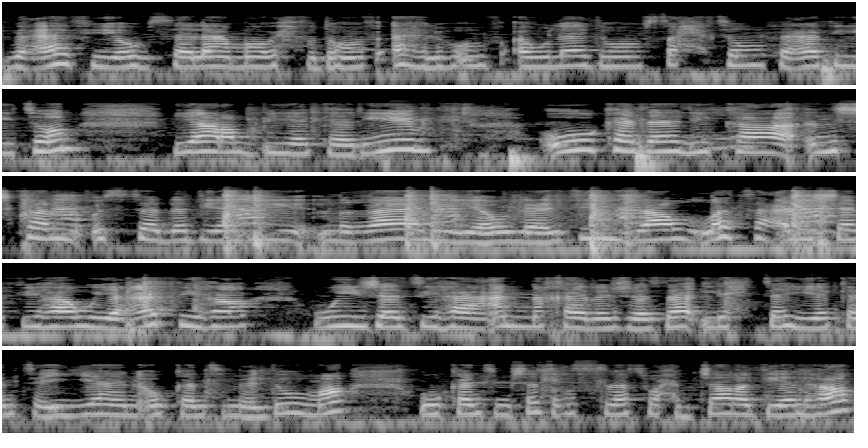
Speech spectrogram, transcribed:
وبعافية وبسلامة ويحفظهم في أهلهم في أولادهم في صحتهم في عافيتهم. يا ربي يا كريم. وكذلك نشكر الأستاذة ديالي الغالية والعزيزة والله تعالى يشافيها ويعافيها ويجازيها عنا خير الجزاء اللي حتى هي كانت عيانة أو كانت معدومة. وكانت مشات غسلات واحد الجارة ديالها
